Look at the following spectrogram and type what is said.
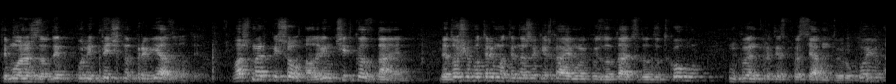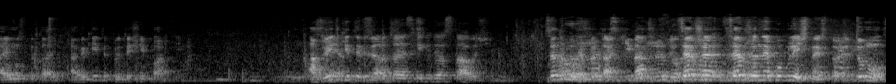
ти можеш завжди політично прив'язувати. Ваш мер пішов, але він чітко знає, для того, щоб отримати на ЖКХ йому якусь дотацію додаткову, він повинен прийти з простягнутою рукою, а йому спитають, а в якій ти політичній партії? А звідки ти взяв? Питає, скільки ти оставиш? Це друге питання. Це, вже, це вже не публічна історія. Тому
